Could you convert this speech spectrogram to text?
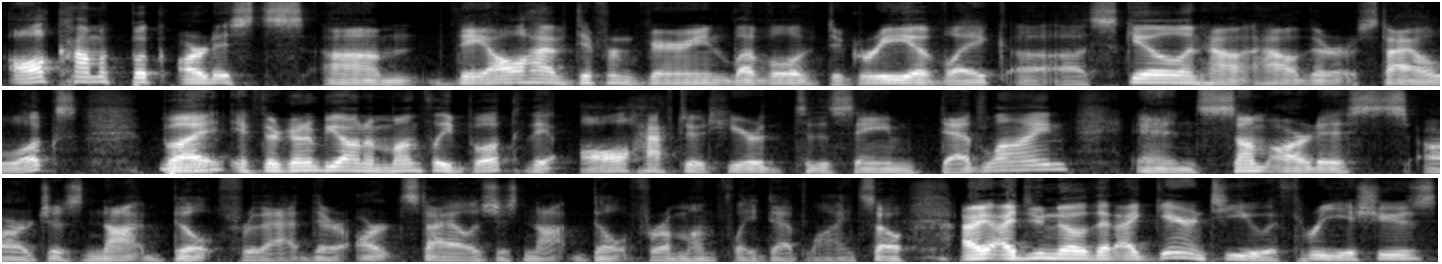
all comic book artists um, they all have different varying level of degree of like uh, uh, skill and how, how their style looks. But if they're going to be on a monthly book they all have to adhere to the same deadline and some artists are just not built for that. Their art style is just not built for a monthly deadline. So i, I do know that i guarantee you with three issues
